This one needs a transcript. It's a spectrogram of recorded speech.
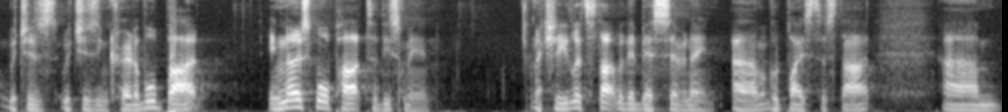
which is which is incredible. But in no small part to this man. Actually, let's start with their best 17. Um, a good place to start. Um,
